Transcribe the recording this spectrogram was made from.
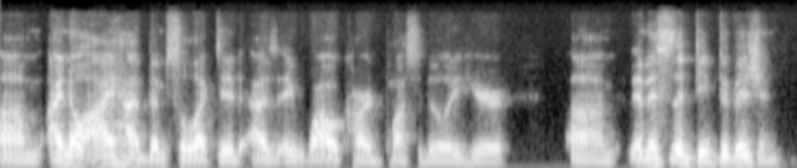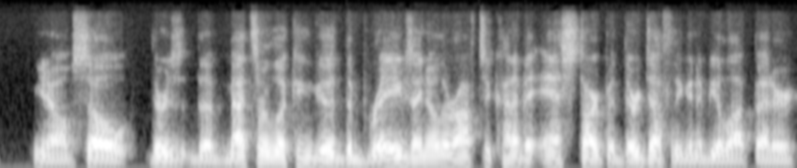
Um, I know I had them selected as a wild card possibility here. Um, and this is a deep division, you know. So there's the Mets are looking good. The Braves, I know they're off to kind of an start, but they're definitely going to be a lot better.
